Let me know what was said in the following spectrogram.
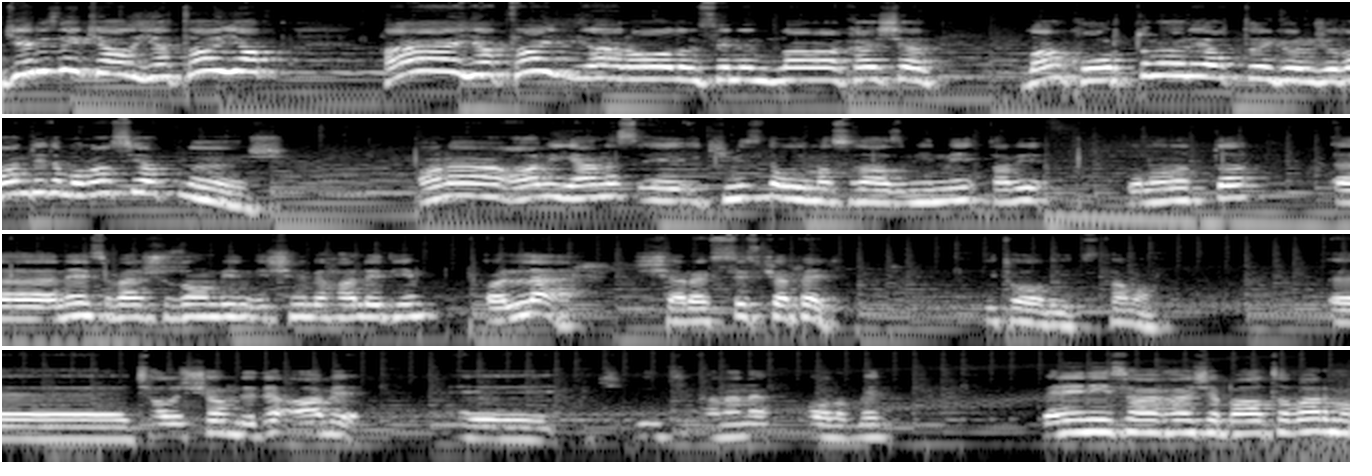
gerizekalı yatağı yap. Ha yatay yani oğlum senin lan arkadaşlar. Lan korktum öyle yattığını görünce. Lan dedim o nasıl yatmış? Ana abi yalnız e, ikimizin de uyuması lazım. Hilmi tabi bunu unuttu. Ee, neyse ben şu zombinin işini bir halledeyim. Öyle. Şerefsiz köpek. İt oğlu it. Tamam. Ee, çalışıyorum dedi. Abi ee, iki- iki- ananı oğlum ben ben en iyisi arkadaşlar balta var mı?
